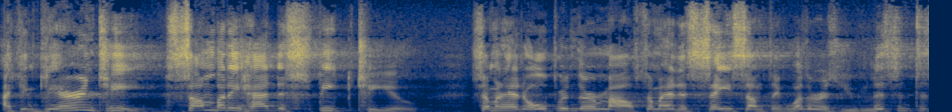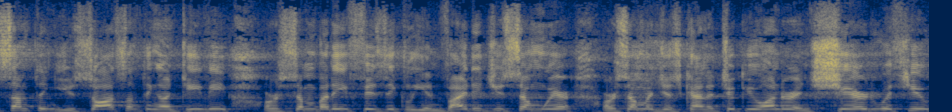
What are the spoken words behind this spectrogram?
I can guarantee somebody had to speak to you. Someone had to open their mouth. Someone had to say something, whether it's you listened to something, you saw something on TV, or somebody physically invited you somewhere, or someone just kind of took you under and shared with you.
